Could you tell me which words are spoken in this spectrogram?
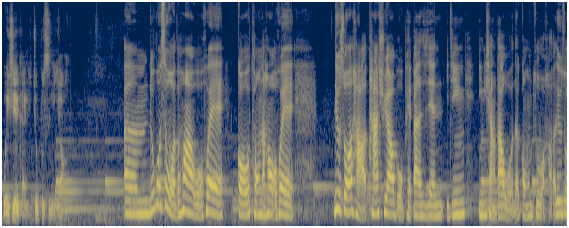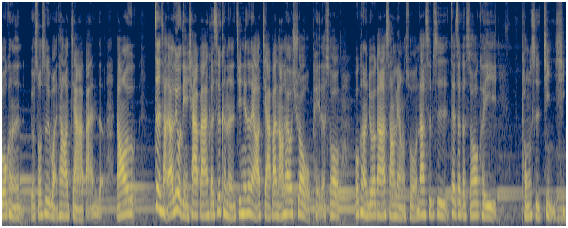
维系的感情，就不是你要的？嗯，如果是我的话，我会沟通，然后我会，例如说，好，他需要我陪伴的时间已经影响到我的工作，好了，例如说，我可能有时候是晚上要加班的，然后正常要六点下班，可是可能今天真的要加班，然后他又需要我陪的时候，我可能就会跟他商量说，那是不是在这个时候可以同时进行？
